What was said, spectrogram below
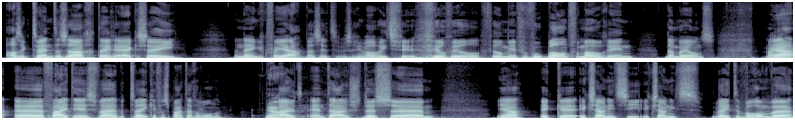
als ik Twente zag tegen RKC, dan denk ik van ja, daar zit misschien wel iets veel, veel, veel, meer voetballend vermogen in dan bij ons. Maar ja, eh, feit is, wij hebben twee keer van Sparta gewonnen. Ja. Uit en thuis. Dus ehm, ja, ik, eh, ik, zou niet zie, ik zou niet weten waarom we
